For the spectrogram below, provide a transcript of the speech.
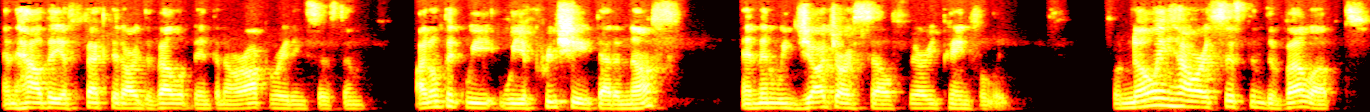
and how they affected our development and our operating system? I don't think we, we appreciate that enough. And then we judge ourselves very painfully. So knowing how our system developed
